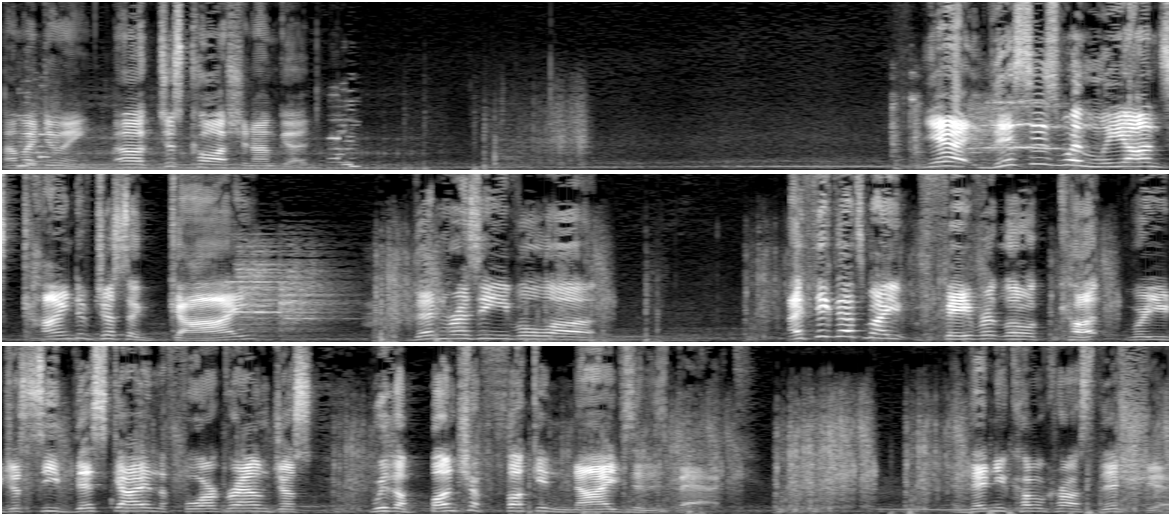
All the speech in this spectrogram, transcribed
How am I doing? Uh, just caution, I'm good. Yeah, this is when Leon's kind of just a guy. Then Resident Evil, uh... I think that's my favorite little cut, where you just see this guy in the foreground just with a bunch of fucking knives in his back. And then you come across this shit.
